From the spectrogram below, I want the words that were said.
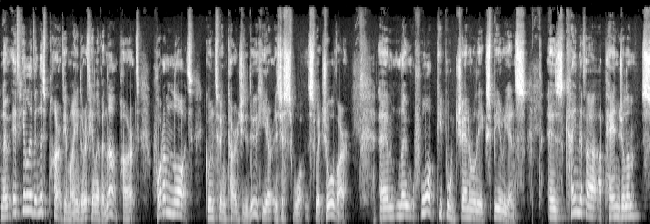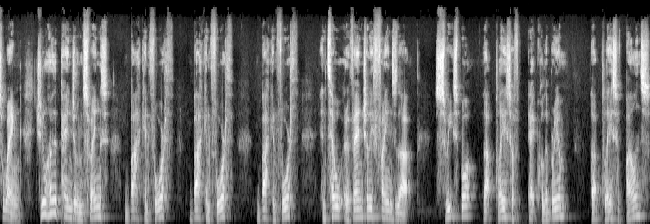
Now, if you live in this part of your mind, or if you live in that part, what I'm not going to encourage you to do here is just sw switch over. Um, now, what people generally experience is kind of a, a pendulum swing. Do you know how the pendulum swings back and forth, back and forth, back and forth, until it eventually finds that sweet spot, that place of equilibrium, that place of balance?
